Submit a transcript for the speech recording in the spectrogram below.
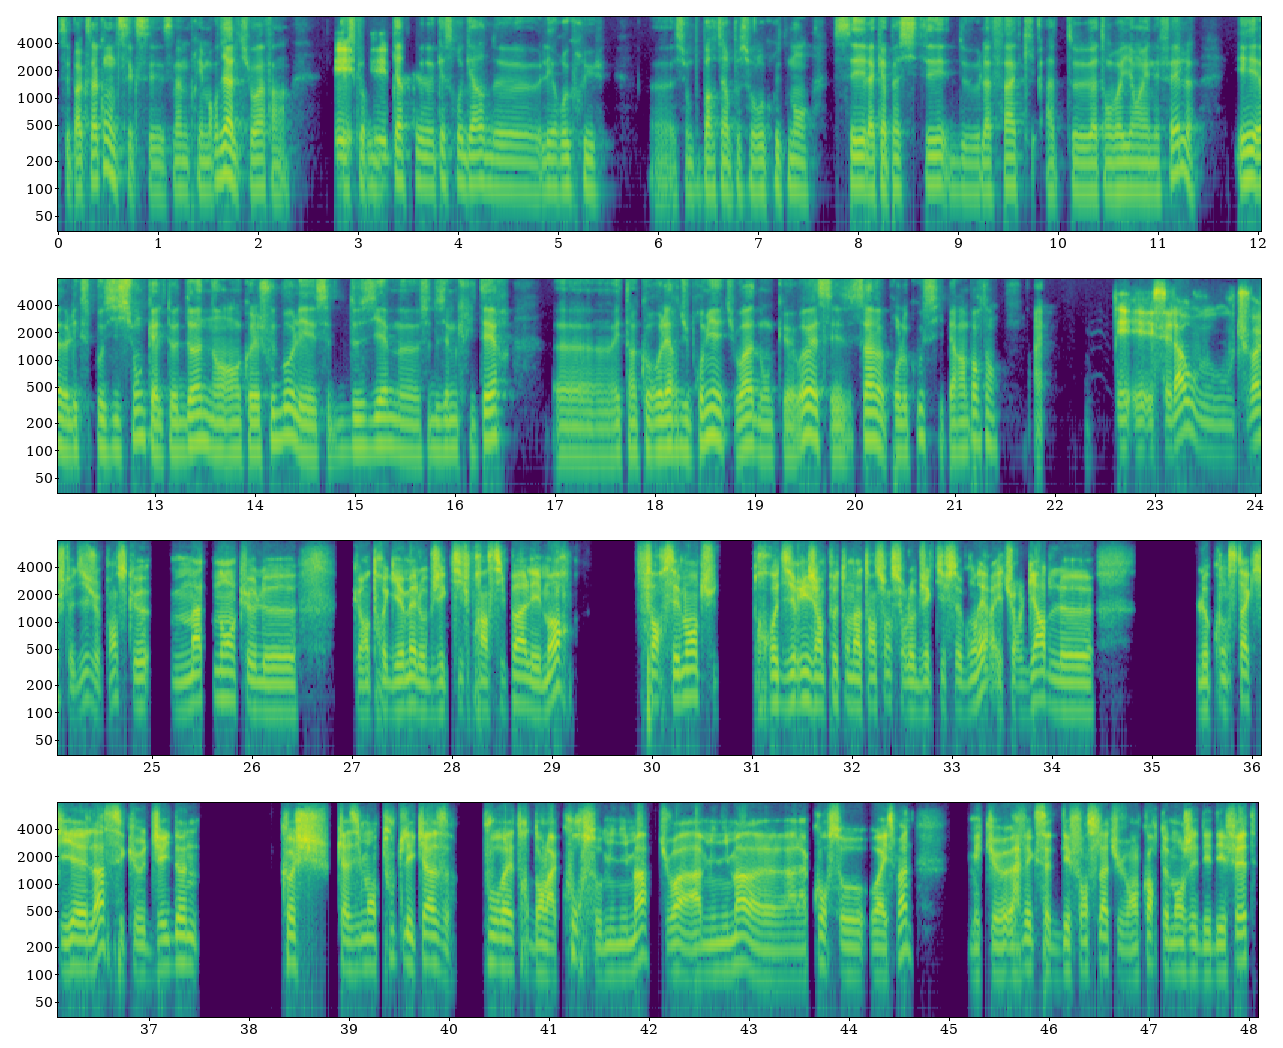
C'est pas que ça compte, c'est que c'est même primordial, tu vois. Enfin, qu'est-ce que, qu'est-ce que regardent euh, les recrues? Euh, si on peut partir un peu sur le recrutement, c'est la capacité de la fac à t'envoyer en NFL et euh, l'exposition qu'elle te donne en, college football. Et cette deuxième, euh, ce deuxième critère est un corollaire du premier, tu vois? Donc, ouais, c'est ça, pour le coup, c'est hyper important. Et, c'est là où, tu vois, je te dis, je pense que maintenant que le, que, entre guillemets, l'objectif principal est mort, forcément, tu rediriges un peu ton attention sur l'objectif secondaire et tu regardes le, le constat qui est là, c'est que Jaden coche quasiment toutes les cases pour être dans la course au minima, tu vois, à minima euh, à la course au, Iceman, mais qu'avec cette défense-là, tu vas encore te manger des défaites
